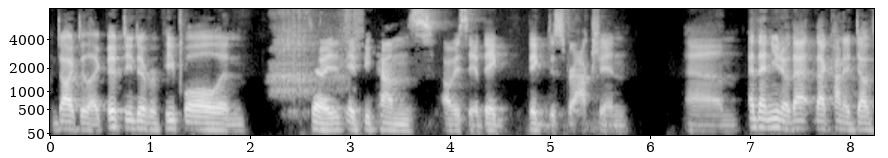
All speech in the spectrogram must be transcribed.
and talk to like 15 different people. And so it, it becomes obviously a big big distraction. Um, and then you know that that kind of dove,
